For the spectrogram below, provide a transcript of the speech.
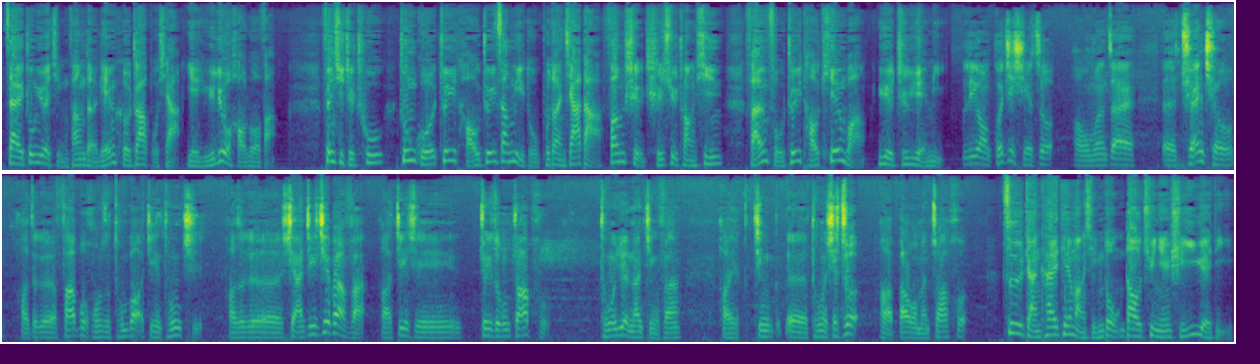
在中越警方的联合抓捕下，也于六号落网。分析指出，中国追逃追赃力度不断加大，方式持续创新，反腐追逃天网越织越密。利用国际协作，好，我们在呃全球好这个发布红色通报进行通缉。好，这个想尽一切办法，好进行追踪抓捕，通过越南警方，好经呃通过协作，好把我们抓获。自展开天网行动到去年十一月底，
